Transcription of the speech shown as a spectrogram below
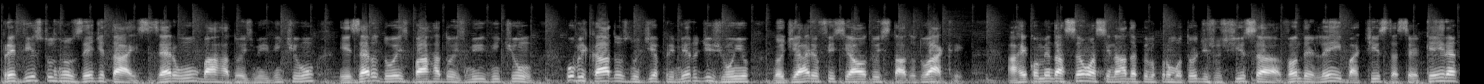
previstos nos editais 01/2021 e 02/2021, publicados no dia 1 de junho no Diário Oficial do Estado do Acre. A recomendação assinada pelo promotor de justiça Vanderlei Batista Cerqueira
